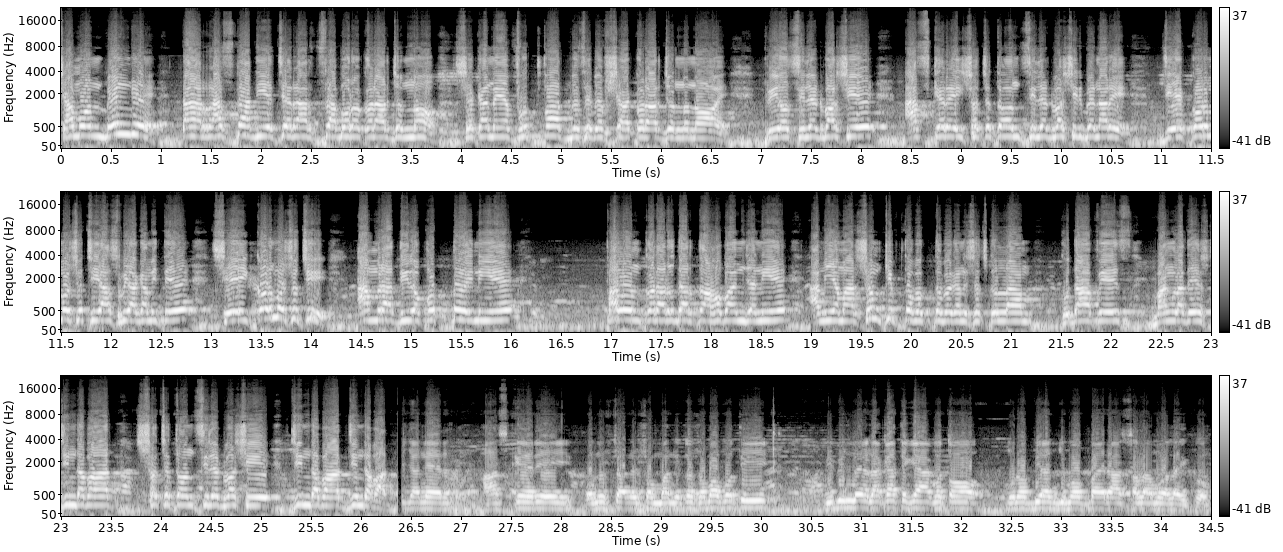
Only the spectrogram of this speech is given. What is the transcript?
সামন ভেঙ্গে তার রাস্তা দিয়েছে রাস্তা বড় করার জন্য। সেখানে ফুটপাথ বেছে ব্যবসা করার জন্য নয়। প্রিয় সিলেটবাসী, আজকের এই সচেতন সিলেটবাসীর ব্যানারে যে কর্মসূচি আসবে আগামীতে, সেই কর্মসূচি আমরা দৃঢ় নিয়ে পালন করার উদারত আহ্বান জানিয়ে আমি আমার সংক্ষিপ্ত বক্তব্য এখানে শেষ করলাম। খুদাহাফিজ বাংলাদেশ জিন্দাবাদ, সচেতন সিলেটবাসী, জিন্দাবাদ জিন্দাবাদ। অভিযানের আজকের এই অনুষ্ঠানের সম্মানিত সভাপতি, বিভিন্ন এলাকা থেকে আগত মুরব্বিয়ান যুবক ভাইরা, আসসালামু আলাইকুম।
